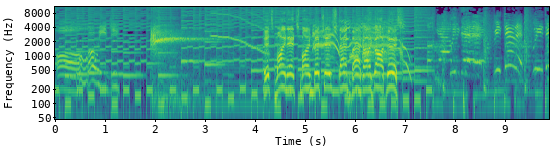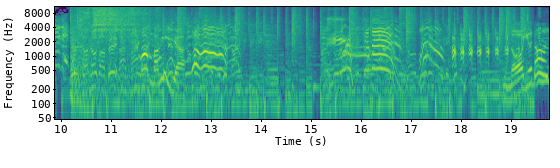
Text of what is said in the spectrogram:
Oh, Luigi. It's mine, it's mine, bitches! Stand back, I got this! Oh, yeah, we did it! We did it! We did it! Son of a bitch! Mamma mia! No, you don't.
